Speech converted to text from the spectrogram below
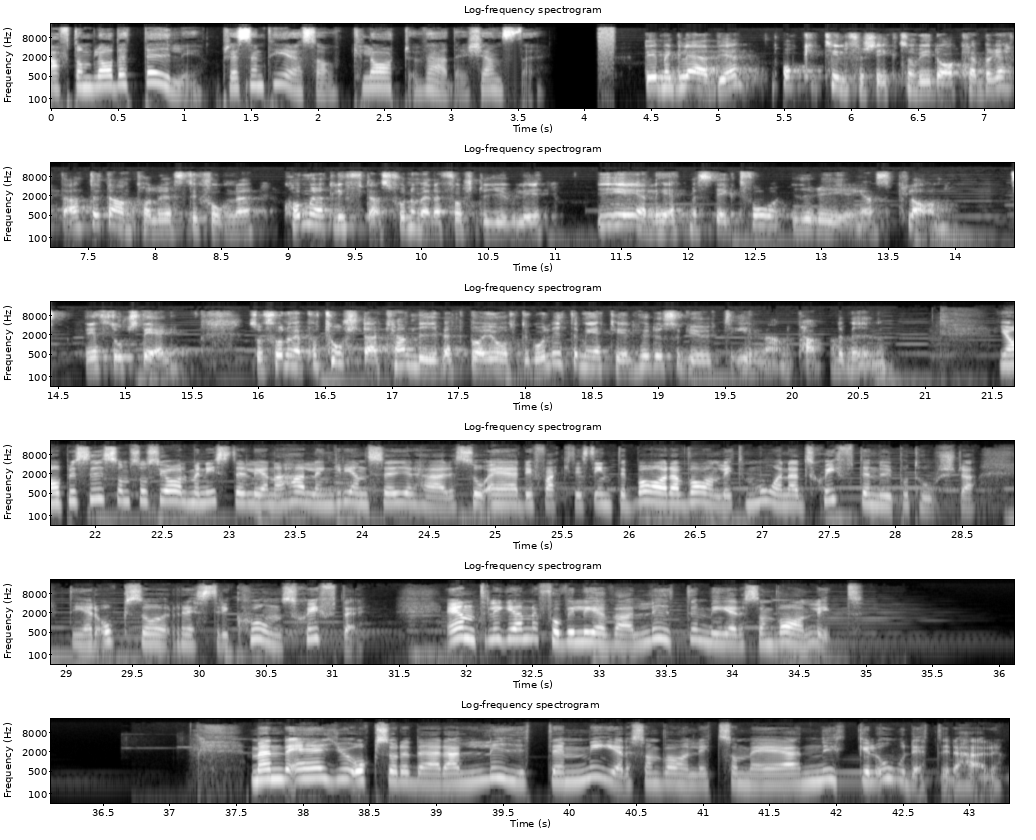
Aftonbladet Daily presenteras av Klart Vädertjänster. Det är med glädje och tillförsikt som vi idag kan berätta att ett antal restriktioner kommer att lyftas från och med den 1 juli i enlighet med steg 2 i regeringens plan. Det är ett stort steg. Så från och med på torsdag kan livet börja återgå lite mer till hur det såg ut innan pandemin. Ja, precis som socialminister Lena Hallengren säger här så är det faktiskt inte bara vanligt månadsskifte nu på torsdag. Det är också restriktionsskifte. Äntligen får vi leva lite mer som vanligt. Men det är ju också det där lite mer som vanligt som är nyckelordet i det här.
